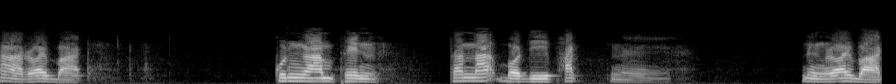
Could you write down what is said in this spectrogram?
ห้าร้อยบาท คุณงามเพนธนบดีพัฒน์หนึ่งร้อยบาท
